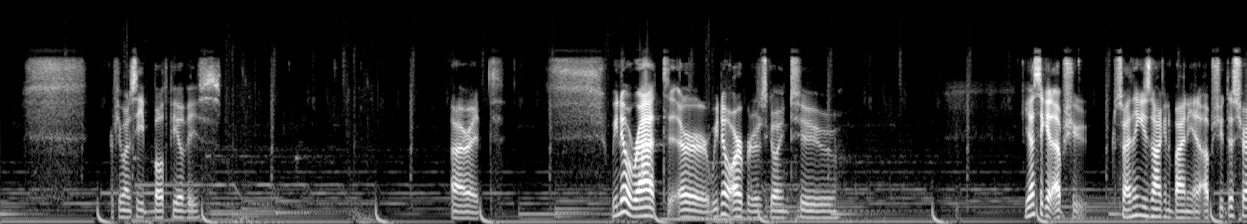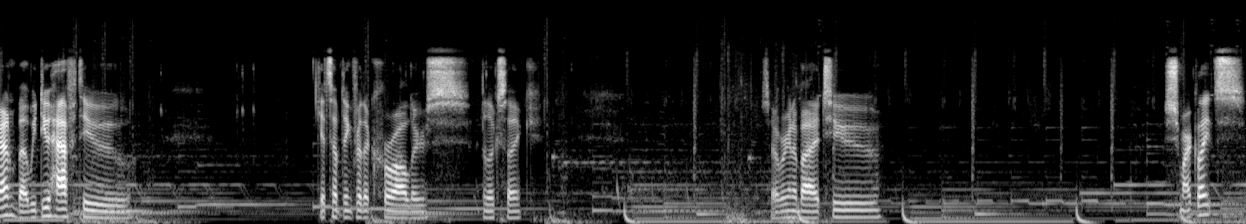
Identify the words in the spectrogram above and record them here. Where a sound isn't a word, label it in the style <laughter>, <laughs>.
or if you want to see both POVs. All right. We know Rat, or we know Arbiter's going to... He has to get upshoot. So I think he's not going to buy any upshoot this round, but we do have to get something for the crawlers, it looks like. So we're going to buy two Smart lights.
